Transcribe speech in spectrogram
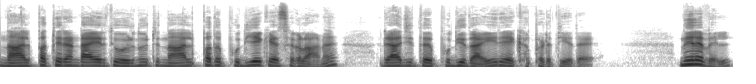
നാൽപ്പത്തിരണ്ടായിരത്തി ഒരുന്നൂറ്റി നാൽപ്പത് പുതിയ കേസുകളാണ് രാജ്യത്ത് പുതിയതായി രേഖപ്പെടുത്തിയത്. നിലവിൽ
